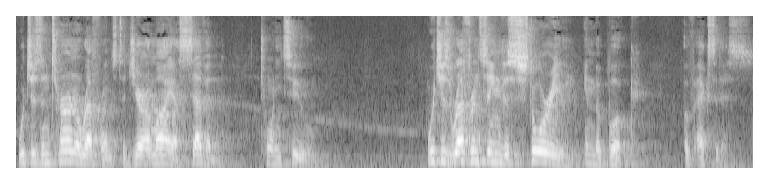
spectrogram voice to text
which is in turn a reference to Jeremiah 7 22, which is referencing the story in the book of Exodus.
